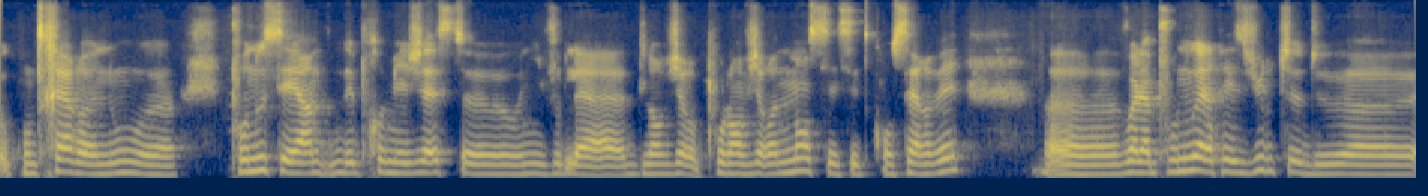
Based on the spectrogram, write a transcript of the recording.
au contraire, nous, pour nous, c'est un des premiers gestes au niveau de la, de pour l'environnement, c'est de conserver. Euh, voilà, pour nous, elle résulte de euh,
